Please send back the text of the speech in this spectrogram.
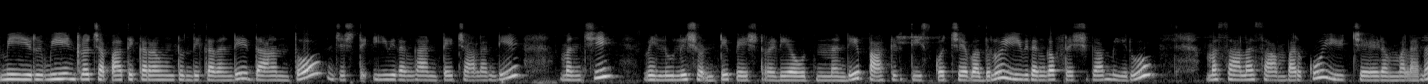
మీరు మీ ఇంట్లో చపాతీ కర్ర ఉంటుంది కదండి దాంతో జస్ట్ ఈ విధంగా అంటే చాలండి. మంచి వెల్లుల్లి శొంఠి పేస్ట్ రెడీ అవుతుందండి. పాకెట్ తీసుకొచ్చే బదులు ఈ విధంగా ఫ్రెష్గా మీరు మసాలా సాంబార్కు యూజ్ చేయడం వలన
